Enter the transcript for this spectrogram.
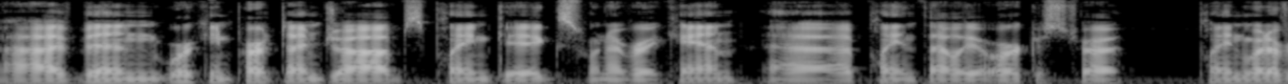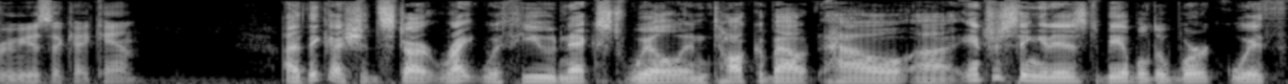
I've been working part time jobs, playing gigs whenever I can, uh, playing Thalia Orchestra, playing whatever music I can. I think I should start right with you next, Will, and talk about how uh, interesting it is to be able to work with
